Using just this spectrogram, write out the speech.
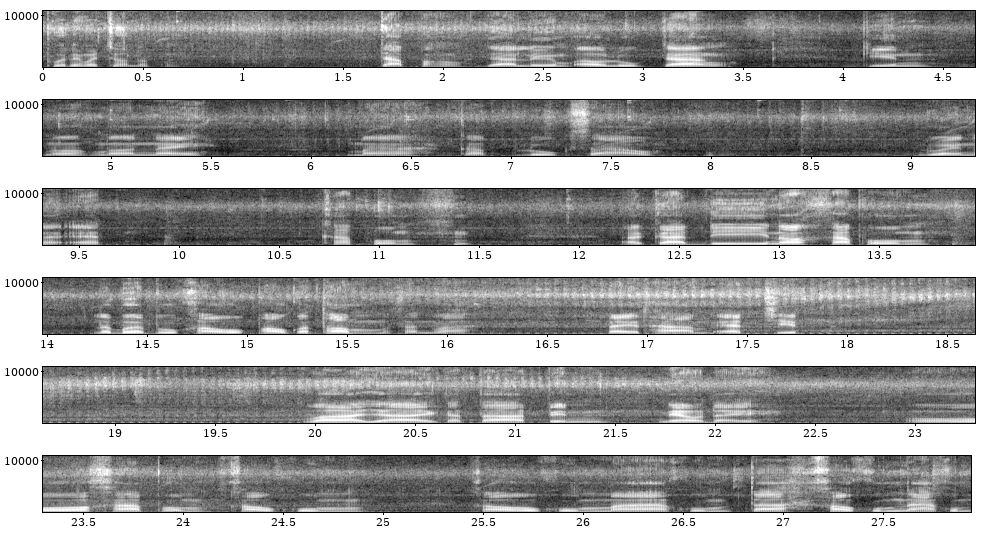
พูดได้มาจอดรถจับมาเฮาอย่าลืมเอาลูกจ้าง กินนอกนอนในมากับลูกสาวด้วยนะแอดครับผม อากาศดีเนาะครับผมระเบิดภูเขาเผากระท่อมสันว่าไปถามแอดชิด ว่ายายกับตาเป็นแนวใดโอ้ครับผมเขาคุม เขาคุมมาคุมตา เขาคุ้มหนาคุ้ม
